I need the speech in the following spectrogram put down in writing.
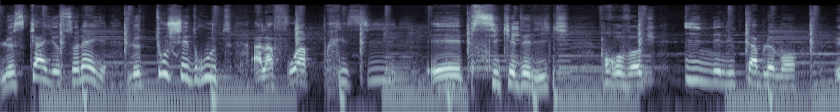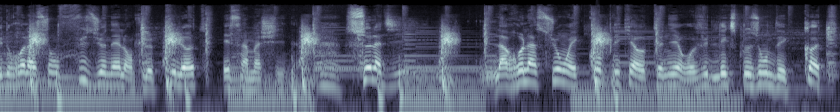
le sky au soleil, le toucher de route, à la fois précis et psychédélique, provoque inéluctablement une relation fusionnelle entre le pilote et sa machine. Cela dit, la relation est compliquée à obtenir au vu de l'explosion des cotes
